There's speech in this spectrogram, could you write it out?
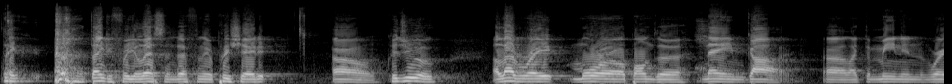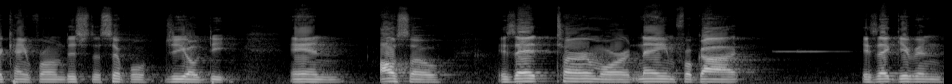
Thank you. Thank you for your lesson. Definitely appreciate it. Um, could you elaborate more upon the name God, uh, like the meaning, where it came from? This is the simple G-O-D, and also, is that term or name for God? Is that giving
